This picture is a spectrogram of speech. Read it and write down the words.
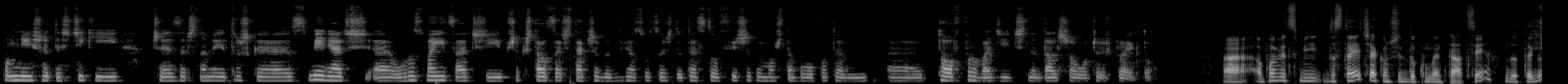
pomniejsze teściki, czy zaczynamy je troszkę zmieniać, e, urozmaicać i przekształcać tak, żeby wniosło coś do testów i żeby można było potem e, to wprowadzić na dalszą część projektu. A, a powiedz mi, dostajecie jakąś dokumentację do tego?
